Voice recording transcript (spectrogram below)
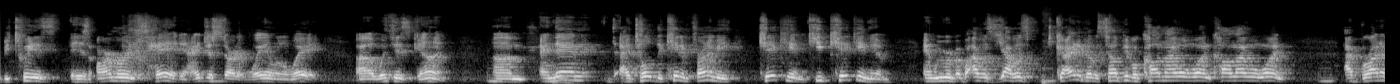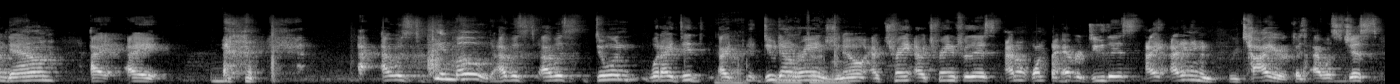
between his his armor and his head, and I just started wailing away uh, with his gun. Um, and then I told the kid in front of me, "Kick him, keep kicking him." And we were. I was. I was guiding. I was telling people, "Call nine one one. Call nine one one." I brought him down. I. I I was in mode. I was I was doing what I did. I do downrange. You know, I train. I trained for this. I don't want to ever do this. I, I didn't even retire because I was just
